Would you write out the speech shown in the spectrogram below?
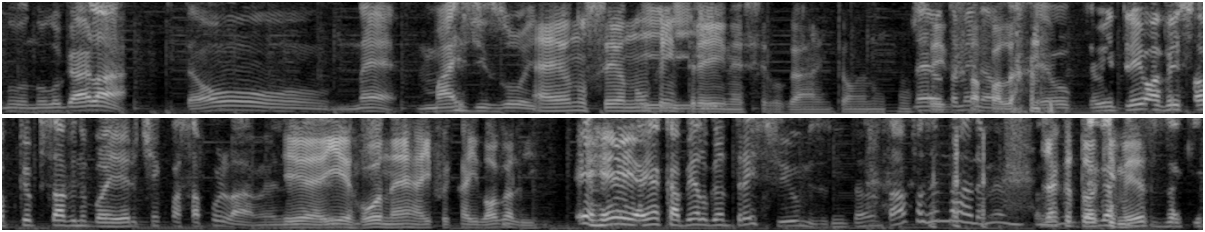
no, no, lugar lá. Então, né, mais 18. É, eu não sei, eu nunca e... entrei nesse lugar, então eu não, não é, sei o que você tá não. falando. Eu, eu, entrei uma vez só porque eu precisava ir no banheiro e tinha que passar por lá. Mas... E aí errou, né? Aí foi cair logo ali. Errei, aí acabei alugando três filmes, assim, então não tava fazendo nada mesmo. Já que eu tô aqui mesmo. Aqui.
